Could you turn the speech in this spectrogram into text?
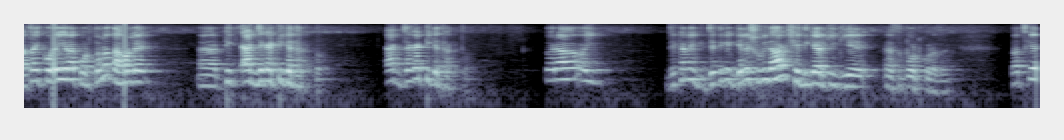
যাচাই করেই এরা করতো না, তাহলে ঠিক এক জায়গায় টিকে থাকতো। এক জায়গায় টিকে থাকতো। তো এরা ওই যেখানে যেদিকে গেলে সুবিধা হয়, সেদিকে আর কি গিয়ে সাপোর্ট করেছে তো আজকে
